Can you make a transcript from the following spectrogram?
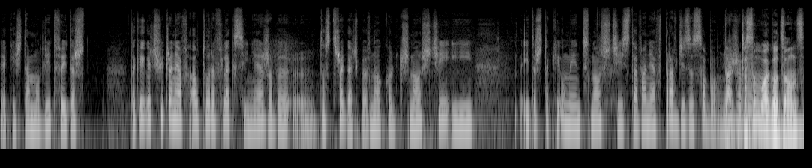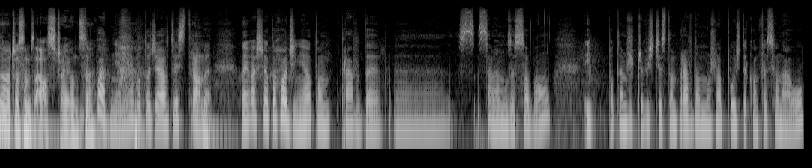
jakiejś tam modlitwy i też takiego ćwiczenia w autorefleksji, nie? Żeby e, dostrzegać pewne okoliczności i i też takiej umiejętności stawania w prawdzie ze sobą. Tak, Żeby... czasem łagodzące, a czasem zaostrzające. Dokładnie, nie? bo to działa w dwie strony. No i właśnie o to chodzi, nie? o tą prawdę y, samemu ze sobą i potem rzeczywiście z tą prawdą można pójść do konfesjonału.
